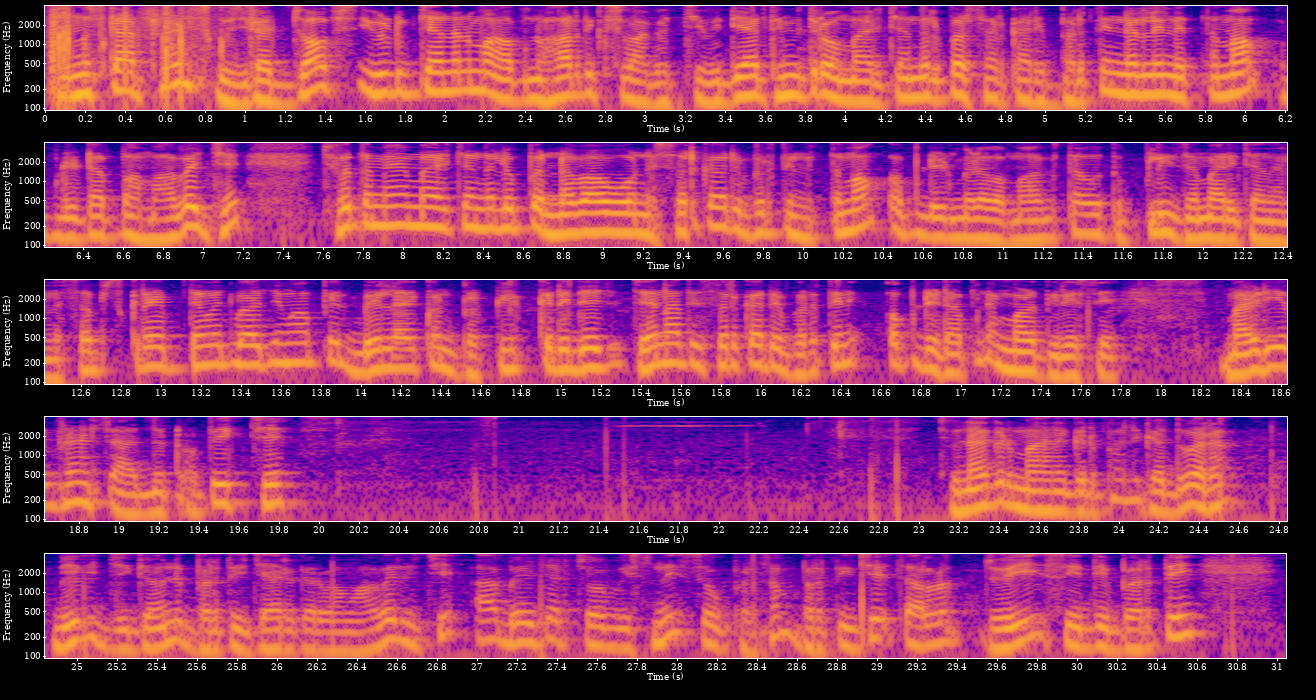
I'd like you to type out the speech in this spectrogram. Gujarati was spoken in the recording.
નમસ્કાર ફ્રેન્ડ્સ ગુજરાત જોબ્સ યુટ્યુબ ચેનલમાં આપનું હાર્દિક સ્વાગત છે. વિદ્યાર્થી મિત્રો, અમારી ચેનલ પર સરકારી ભરતીને લઈને તમામ અપડેટ આપવામાં આવે છે. જો તમે અમારી ચેનલ ઉપર નવા હો અને સરકારી ભરતીની તમામ અપડેટ મેળવવા માંગતા હો, તો પ્લીઝ અમારી ચેનલને સબસ્ક્રાઇબ તેમજ બાજુમાં આપેલ બેલ આઇકોન પર ક્લિક કરી દેજો, જેનાથી સરકારી ભરતીની અપડેટ આપને મળતી રહેશે. માય ડિયર ફ્રેન્ડ્સ આજનો ટોપિક છે જુનાગઢ મહાનગરપાલિકા દ્વારા વિવિધ જગ્યાઓની ભરતી જાહેર કરવામાં આવેલી છે. આ બે હજાર ચોવીસની સૌપ્રથમ ભરતી છે. ચાલો જોઈએ સીધી ભરતી.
